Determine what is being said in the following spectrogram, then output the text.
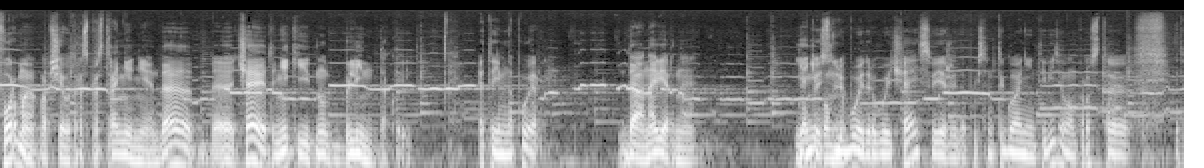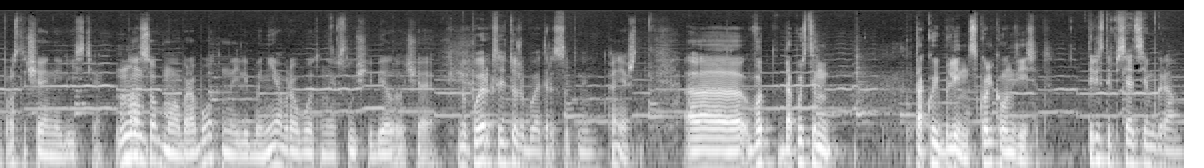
форма вообще вот распространения, да, э, чая это некий, ну, блин такой. Это именно пуэр. Да, наверное. Я Ну, не то есть помню. любой другой чай свежий, допустим, тагуанин ты видел, он просто это просто чайные листья, Ну- по-особому обработанные либо не обработанные в случае белого чая. Ну, пуэр, кстати, тоже бывает рассыпанным. Конечно. Э, Вот, допустим, такой блин, сколько он весит? 357 грамм.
